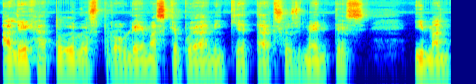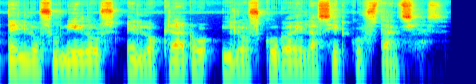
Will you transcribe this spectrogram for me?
Aleja todos los problemas que puedan inquietar sus mentes y manténlos unidos en lo claro y lo oscuro de las circunstancias.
